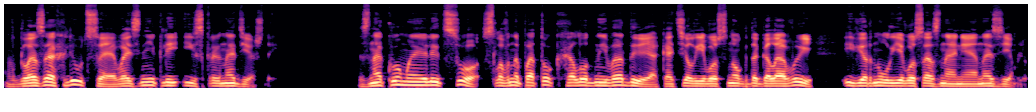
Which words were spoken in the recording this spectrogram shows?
В глазах Люция возникли искры надежды. Знакомое лицо, словно поток холодной воды, окатил его с ног до головы и вернул его сознание на землю.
